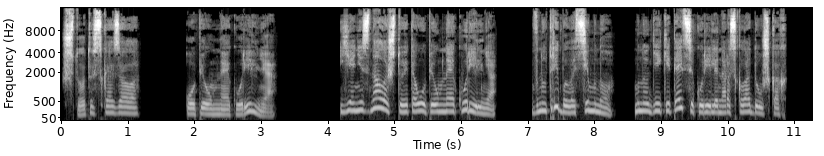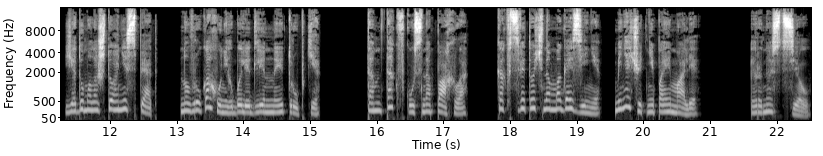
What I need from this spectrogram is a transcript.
«Что ты сказала? Опиумная курильня?» «Я не знала, что это опиумная курильня. Внутри было темно. Многие китайцы курили на раскладушках. Я думала, что они спят, но в руках у них были длинные трубки. Там так вкусно пахло, как в цветочном магазине. Меня чуть не поймали». Эрнест сел.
